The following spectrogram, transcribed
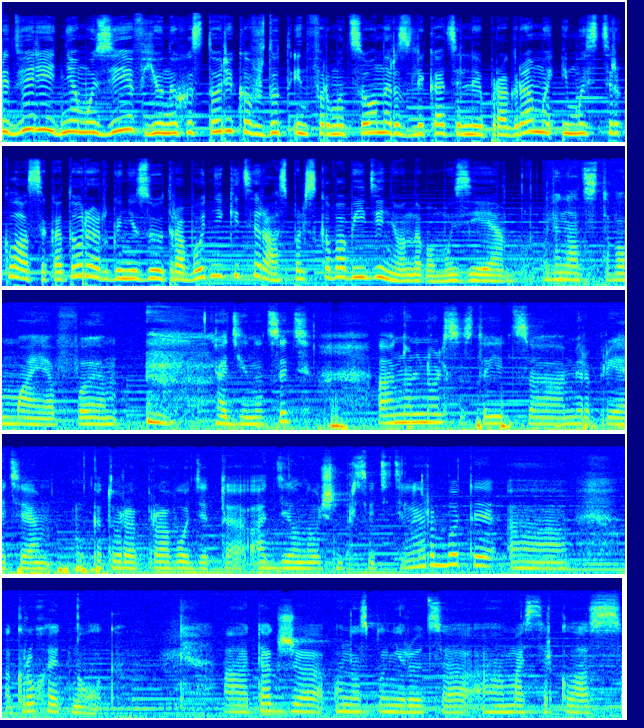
преддверии Дня музеев юных историков ждут информационно-развлекательные программы и мастер-классы, которые организуют работники Тираспольского объединенного музея. 12 мая в 11.00 состоится мероприятие, которое проводит отдел научно-просветительной работы «Кроха-этнолог». А также у нас планируется мастер-класс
